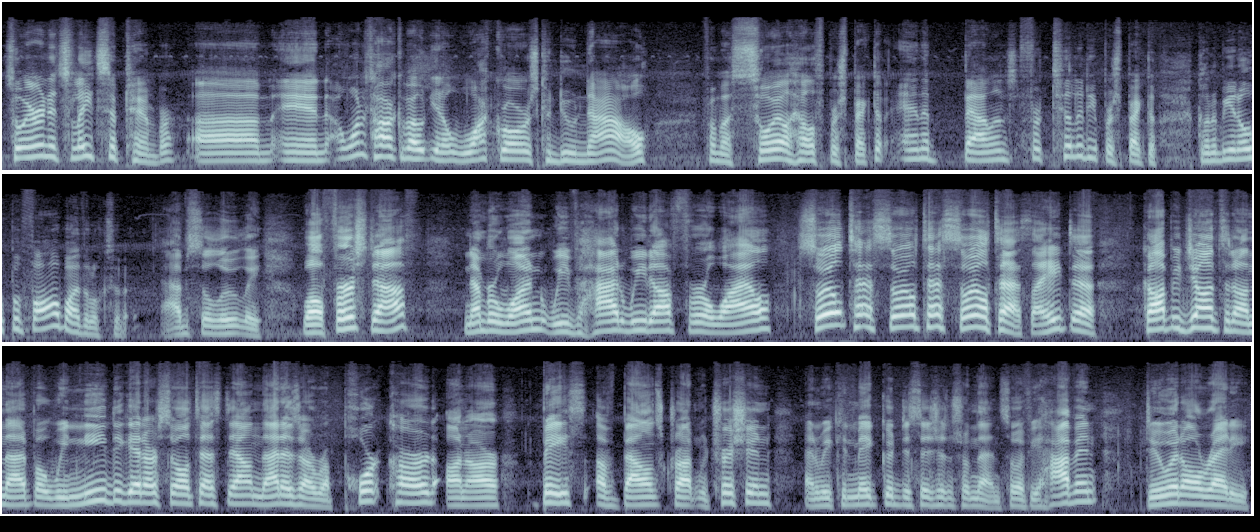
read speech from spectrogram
So Aaron, it's late September, um, and I want to talk about, you know, what growers can do now from a soil health perspective and a balanced fertility perspective. Going to be an open fall by the looks of it. Absolutely. Well, first off, number one, we've had weed off for a while. Soil test, soil test, soil test. I hate to copy Johnson on that, but we need to get our soil test down. That is our report card on our base of balanced crop nutrition, and we can make good decisions from then. So if you haven't, do it already.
